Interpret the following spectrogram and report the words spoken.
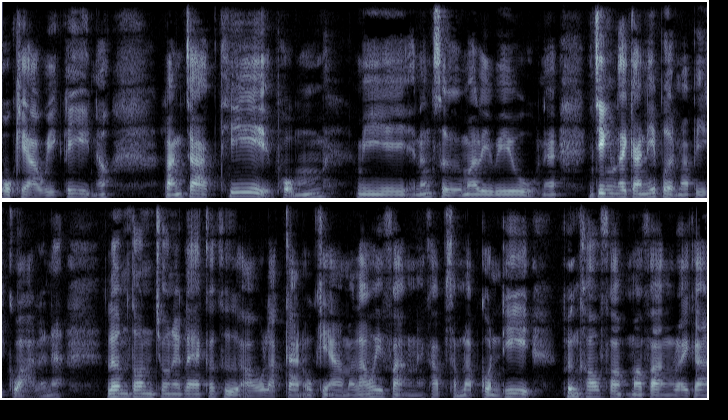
OKR Weekly เนาะหลังจากที่ผม มีหนังสือมารีวิวนะจริงรายการนี้เปิดมาปีกว่าแล้วนะ เริ่มต้นช่วงแรก ๆ ก็คือเอาหลักการ OKR มาเล่าให้ฟังนะครับสำหรับคนที่เพิ่งเข้ามาฟังรายการ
